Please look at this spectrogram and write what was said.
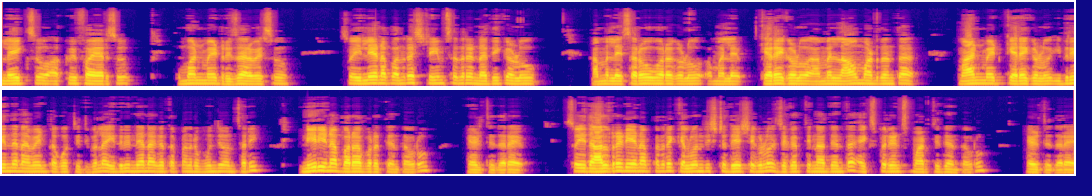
lakes aquifers human made reservoirs so ಇಲ್ಲೇನಪ್ಪ ಅಂದ್ರೆ ಸ್ಟ್ರೀಮ್ಸ್ ಅಂದ್ರೆ ನದಿಗಳು, ಆಮೇಲೆ ಸರೋವರಗಳು, ಆಮೇಲೆ ಕೆರೆಗಳು, ಆಮೇಲೆ ನಾವು ಮಾಡಿದಂತ ಮ್ಯಾನ್ ಮೇಡ್ ಕೆರೆಗಳು, ಇದರಿಂದ ನಾವೇನ್ ತಗೋತಿದ್ವಲ್ಲ, ಇದರಿಂದ ಏನಾಗತ್ತಪ್ಪ ಅಂದ್ರೆ ಮುಂದೆ ಒಂದ್ಸರಿ ನೀರಿನ ಬರ ಬರುತ್ತೆ ಅಂತ ಅವರು ಹೇಳ್ತಿದ್ದಾರೆ. ಸೊ ಇದು ಆಲ್ರೆಡಿ ಏನಪ್ಪಾ ಅಂದ್ರೆ ಕೆಲವೊಂದಿಷ್ಟು ದೇಶಗಳು ಜಗತ್ತಿನಾದ್ಯಂತ ಎಕ್ಸ್ಪೀರಿಯನ್ಸ್ ಮಾಡ್ತಿದೆ ಅಂತ ಅವರು ಹೇಳ್ತಿದ್ದಾರೆ.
